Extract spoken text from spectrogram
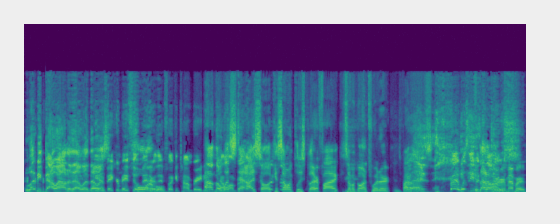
Let me bow out of that one. That yeah, was. Baker Mayfield better horrible. than fucking Tom Brady. I don't know Come what on, stat brother. I saw. Can someone please clarify? Can someone go on Twitter and find Bro, that? Is- Bro, it wasn't even Because I don't even remember.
